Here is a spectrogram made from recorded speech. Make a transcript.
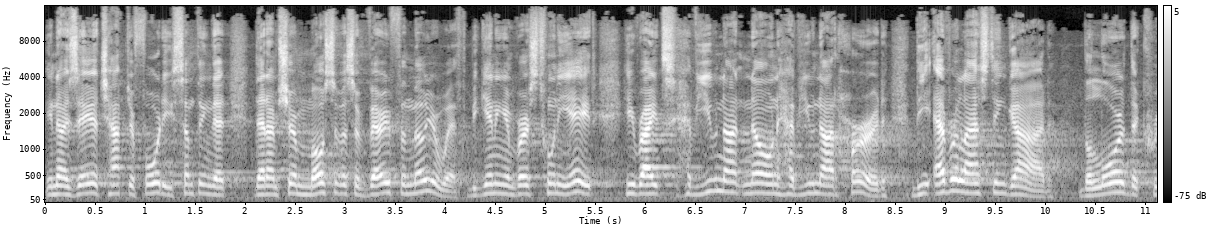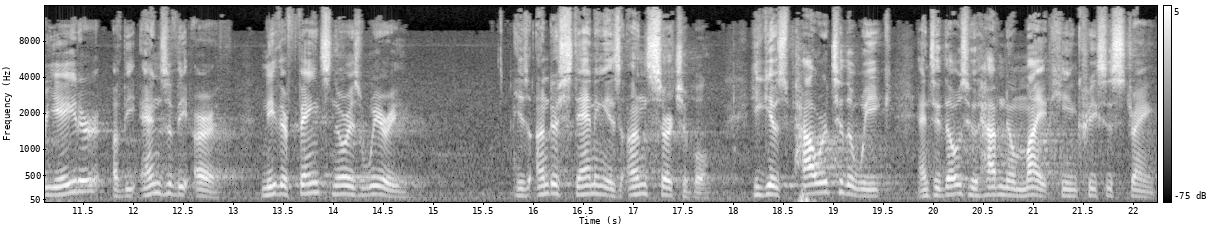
In Isaiah chapter 40, something that, that I'm sure most of us are very familiar with, beginning in verse 28, he writes, Have you not known, have you not heard, the everlasting God, the Lord, the creator of the ends of the earth? neither faints nor is weary. His understanding is unsearchable. He gives power to the weak, and to those who have no might, he increases strength.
